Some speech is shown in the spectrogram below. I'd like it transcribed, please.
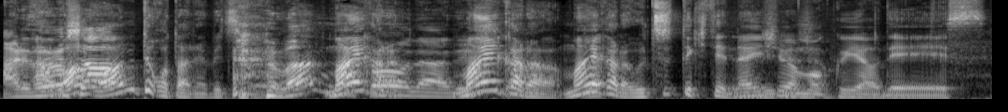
ありがとうございました。ワンってことはね別に。前から前から前から移ってきてる来週は木曜です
